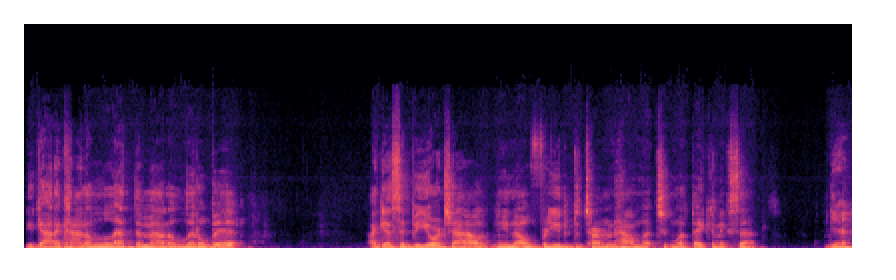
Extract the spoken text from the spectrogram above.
you got to kind of let them out a little bit. I guess it'd be your child, you know, for you to determine how much and what they can accept. Yeah.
